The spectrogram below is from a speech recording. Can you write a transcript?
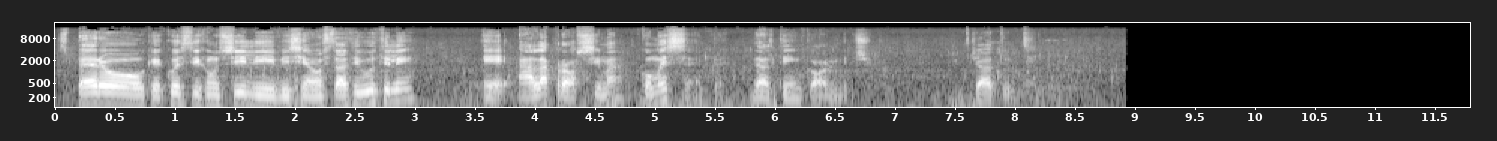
Spero che questi consigli vi siano stati utili e alla prossima, come sempre, dal Team Colmic. Ciao a tutti.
